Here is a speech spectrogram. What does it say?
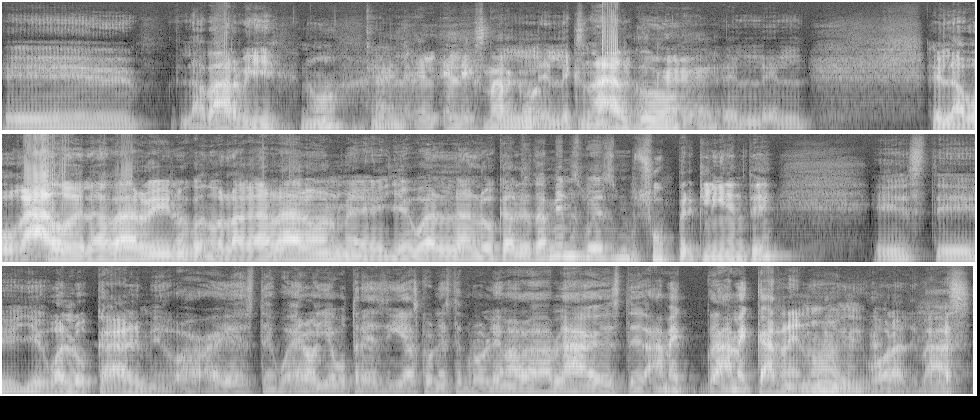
Eh, la Barbie, ¿no? El, el, el exnarco. El, el exnarco. Ok. El, el- el abogado de la Barbie, ¿no? Cuando la agarraron, me llegó al al local, que también es pues, un súper cliente. Este, llegó al local y me dijo, "Ay, este, güero, llevo tres días con este problema, bla, bla, bla, este, dame, dame carne, ¿no? Y digo, órale, vas.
